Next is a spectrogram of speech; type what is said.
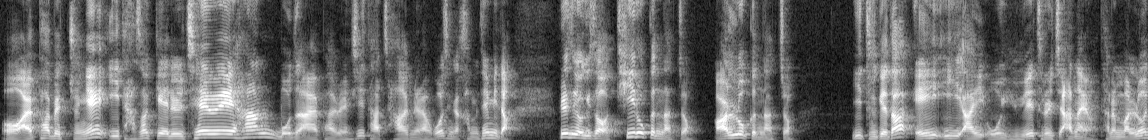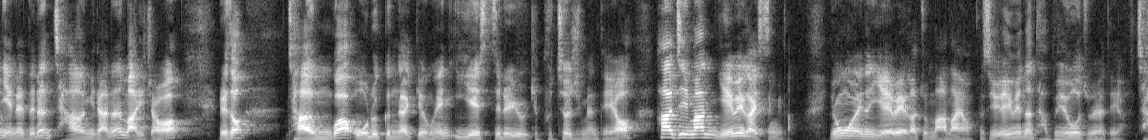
어, 알파벳 중에 이 다섯 개를 제외한 모든 알파벳이 다 자음이라고 생각하면 됩니다. 그래서 여기서 T로 끝났죠. R로 끝났죠. 이 두 개 다 A, E, I, O, U에 들어있지 않아요. 다른 말로는 얘네들은 자음이라는 말이죠. 그래서 자음과 O로 끝날 경우엔 ES를 이렇게 붙여주면 돼요. 하지만 예외가 있습니다. 용어에는 예외가 좀 많아요. 그래서 예외는 다 외워줘야 돼요. 자,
